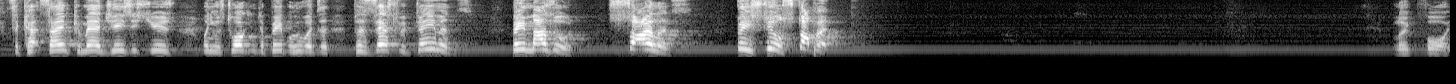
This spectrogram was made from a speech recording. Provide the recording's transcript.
It's the same command Jesus used when he was talking to people who were possessed with demons. Be muzzled, silence, be still, stop it. Luke 4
